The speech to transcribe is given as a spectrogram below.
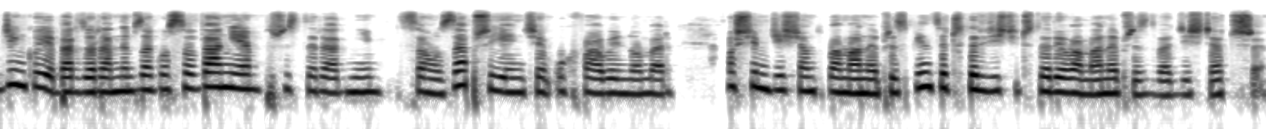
Dziękuję bardzo radnym za głosowanie. Wszyscy radni są za przyjęciem uchwały nr 80 łamane przez 544 łamane przez 23.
